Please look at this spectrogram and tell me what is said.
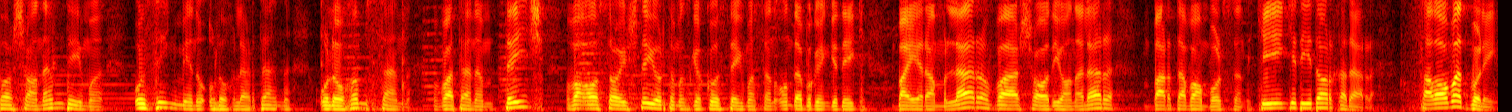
koshonam deymi o'zing meni ulug'lardan ulug'imsan vatanim tinch va osoyishta yurtimizga ko'z tegmasin. Unda bugungidek bayramlar va shodiyonalar bardavom bo'lsin. Keyingi diydor qadar salomat bo'ling.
